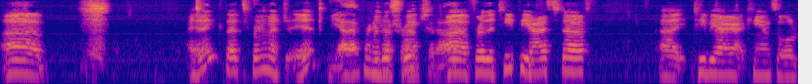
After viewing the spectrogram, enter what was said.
Uh, I think that's pretty much it Yeah, that for pretty much week. wraps it up. Uh, for the TPI stuff, uh, TPI got canceled.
